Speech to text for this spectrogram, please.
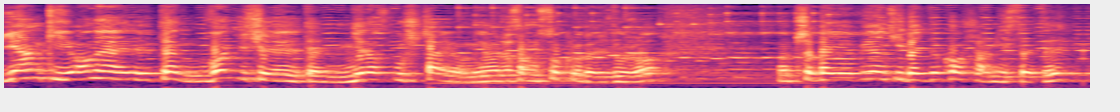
Pijanki, one y, ten, wodzie się ten, nie rozpuszczają, mimo że są cukru dość dużo. No, trzeba je wyjąć i dać do kosza niestety.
